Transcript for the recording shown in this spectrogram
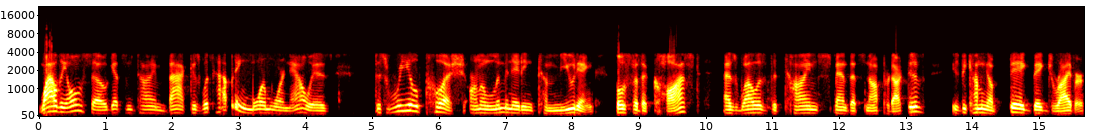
while they also get some time back. Because what's happening more and more now is this real push on eliminating commuting, both for the cost as well as the time spent that's not productive is becoming a big, big driver.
